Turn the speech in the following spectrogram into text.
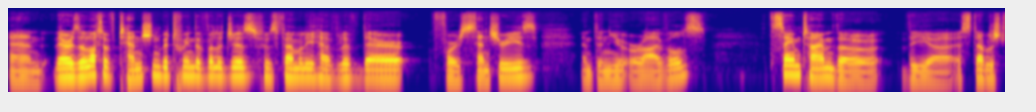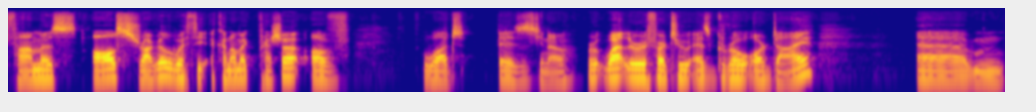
And there is a lot of tension between the villagers whose family have lived there for centuries and the new arrivals. At the same time, though, the uh, established farmers all struggle with the economic pressure of what is, you know, widely referred to as grow or die, um,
